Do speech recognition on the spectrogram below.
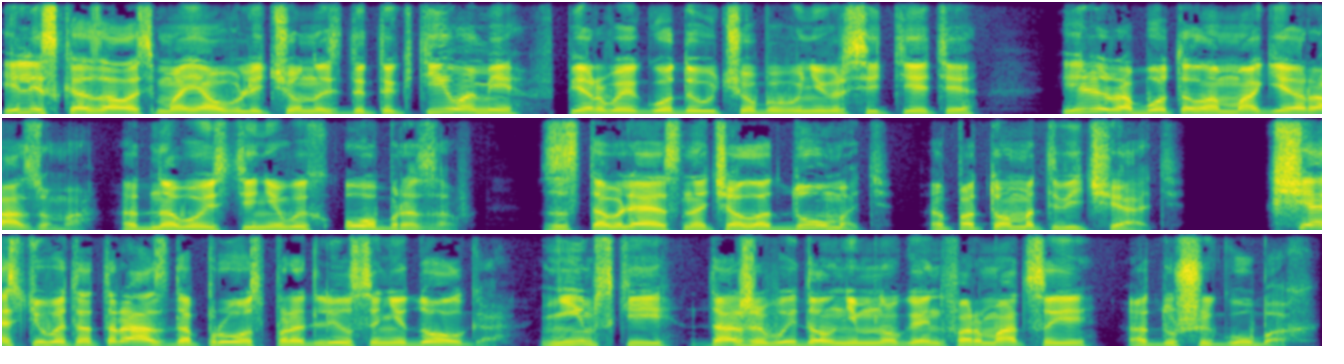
Или сказалась моя увлеченность детективами в первые годы учебы в университете, или работала магия разума, одного из теневых образов, заставляя сначала думать, а потом отвечать. К счастью, в этот раз допрос продлился недолго. Нимский даже выдал немного информации о душегубах.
